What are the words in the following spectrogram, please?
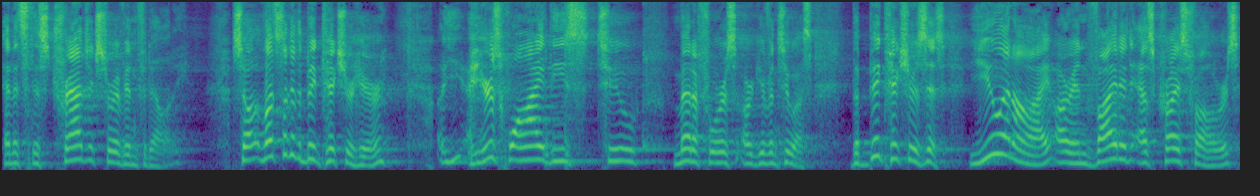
And it's this tragic story of infidelity. So let's look at the big picture here. Here's why these two metaphors are given to us. The big picture is this you and I are invited as Christ followers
